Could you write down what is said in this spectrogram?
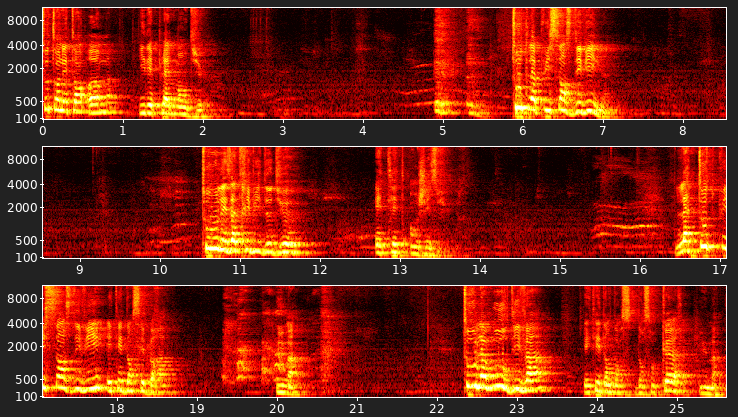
tout en étant homme, il est pleinement Dieu. toute la puissance divine, tous les attributs de Dieu étaient en Jésus. La toute-puissance divine était dans ses bras humains. Tout l'amour divin était dans, dans, son cœur humain.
